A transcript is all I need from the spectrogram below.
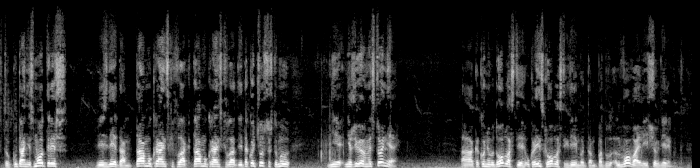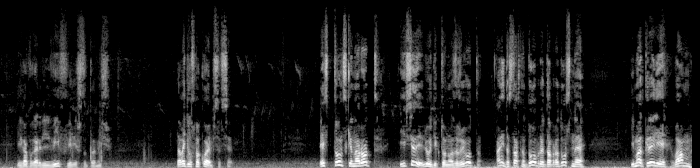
Что куда не смотришь, везде там, там украинский флаг, там украинский флаг. И такое чувство, что мы не, не живем в Эстонии, какой-нибудь области, украинской области, где-нибудь там под Львова или еще где-нибудь. Или как вы говорите, Львив или что-то там еще. Давайте успокоимся все. Эстонский народ и все люди, кто у нас живут, они достаточно добрые, добродушные. И мы открыли вам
